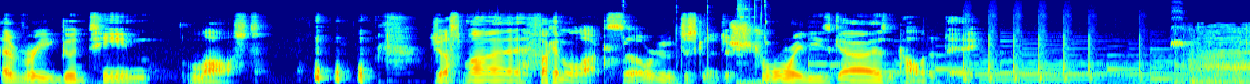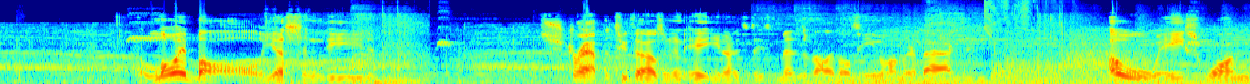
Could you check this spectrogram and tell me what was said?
every good team lost. just my fucking luck. So we're just gonna destroy these guys and call it a day. Lloyd Ball, yes indeed. Strap the 2008 United States men's volleyball team on their back. Oh, Ace won.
